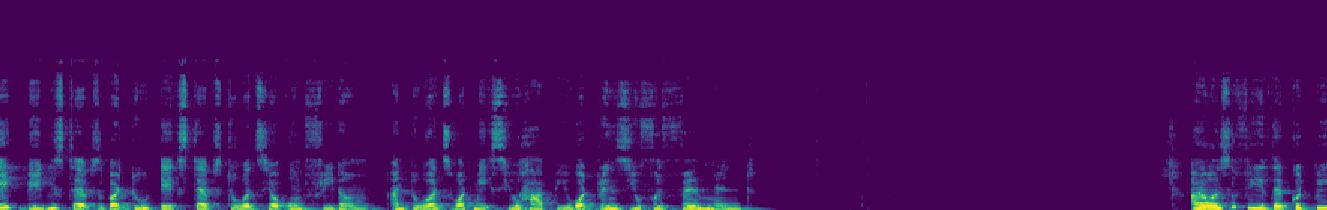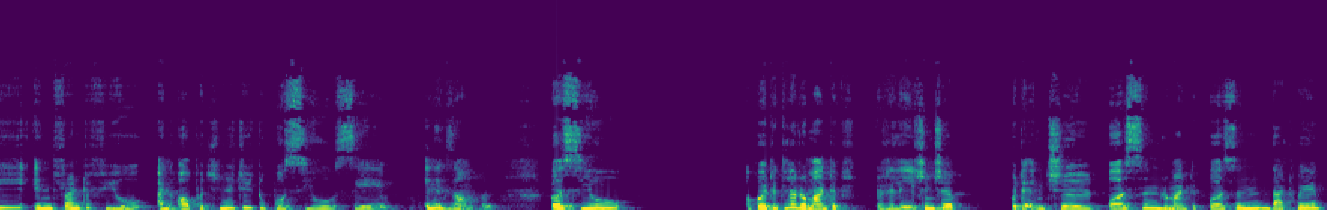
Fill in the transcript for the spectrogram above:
Take baby steps, but do take steps towards your own freedom and towards what makes you happy, what brings you fulfillment. I also feel there could be in front of you an opportunity to pursue, say, an example, pursue a particular romantic relationship, potential person, romantic person that way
